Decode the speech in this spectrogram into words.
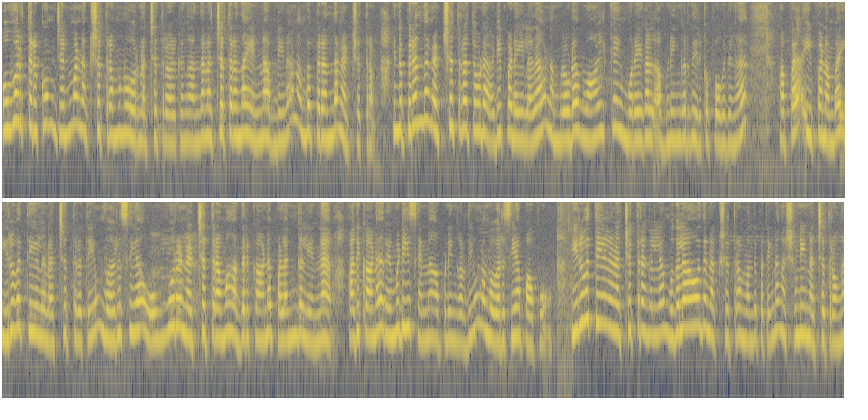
ஒவ்வொருத்தருக்கும் ஜென்ம நட்சத்திரம்னு ஒரு நட்சத்திரம் இருக்குங்க. அந்த நட்சத்திரம் தான் என்ன அப்படின்னா நம்ம பிறந்த நட்சத்திரம். இந்த பிறந்த நட்சத்திரத்தோட அடிப்படையில் தான் நம்மளோட வாழ்க்கை முறைகள் அப்படிங்கிறது இருக்க போகுதுங்க. அப்போ இப்போ நம்ம இருபத்தி ஏழு நட்சத்திரத்தையும் வரிசையாக ஒவ்வொரு நட்சத்திரமாக அதற்கான பலன்கள் என்ன அதுக்கான ரெமிடிஸ் என்ன அப்படிங்கிறதையும் நம்ம வரிசையாக பார்ப்போம். இருபத்தி ஏழு நட்சத்திரங்களில் முதலாவது நட்சத்திரம் வந்து பார்த்திங்கன்னா அஸ்வினி நட்சத்திரங்க.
